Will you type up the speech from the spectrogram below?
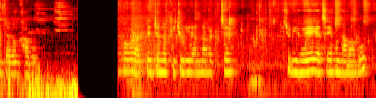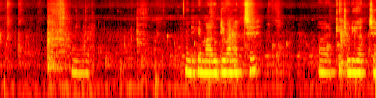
এটা এখন খাব। রাত্রের জন্য খিচুড়ি রান্না হচ্ছে। খিচুড়ি হয়ে গেছে, এখন নামাবো। এদিকে মা রুটি বানাচ্ছে আর খিচুড়ি হচ্ছে।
